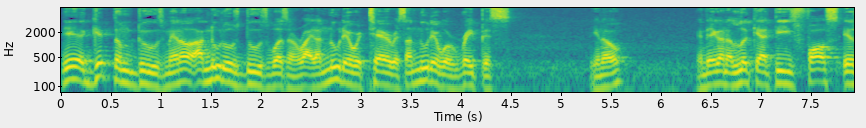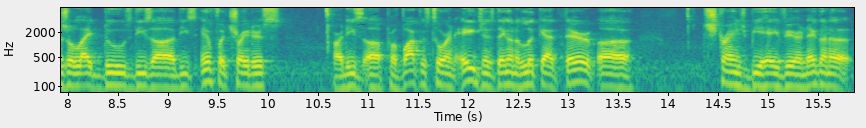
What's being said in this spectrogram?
Yeah, get them dudes, man. I knew those dudes wasn't right. I knew they were terrorists. I knew they were rapists, you know? And they're going to look at these false Israelite dudes, these, uh, these infiltrators or these, uh, provocateurs and agents. They're going to look at their, uh, strange behavior and they're going to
